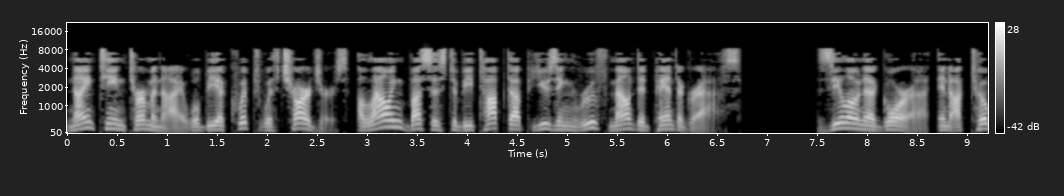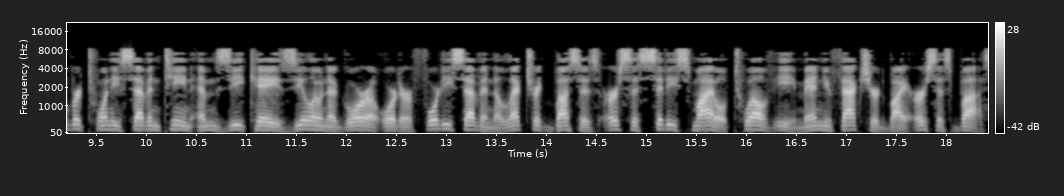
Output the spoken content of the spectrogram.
19 termini will be equipped with chargers, allowing buses to be topped up using roof-mounted pantographs. Zielona Gora, in October 2017 MZK Zielona Gora Order 47 electric buses Ursus City Smile 12E manufactured by Ursus Bus.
